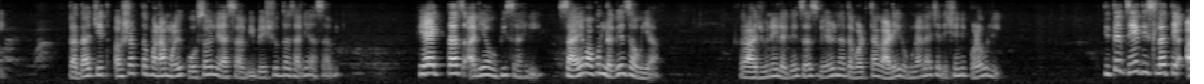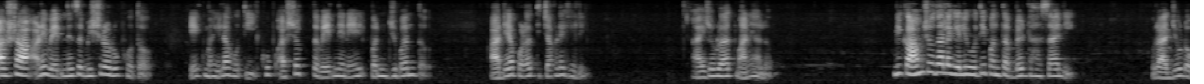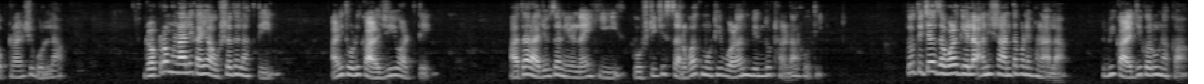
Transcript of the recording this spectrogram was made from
कदाचित अशक्तपणामुळे कोसळली असावी बेशुद्ध झाली असावी. हे ऐकताच आलिया उभीच राहिली. साहेब आपण लगेच जाऊया. राजूने लगेचच वेळ न दवडता गाडी रुग्णालयाच्या दिशेने पळवली. तिथे जे दिसलं ते आशा आणि वेदनेचं मिश्र रूप होतं. एक महिला होती खूप अशक्त वेदनेने पण जिवंत. आलिया पळत तिच्याकडे गेली. आईच्या डोळ्यात माने आलं. मी काम शोधायला गेली होती पण तब्येत ढासाळली. राजीव डॉक्टरांशी बोलला. डॉक्टर म्हणाले काही औषधं लागतील. आणि थोडी काळजीही वाटते. आता राजीवचा निर्णय ही गोष्टीची सर्वात मोठी वळणबिंदू ठरणार होती. तो तिच्या जवळ गेला आणि शांतपणे म्हणाला तुम्ही काळजी करू नका.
